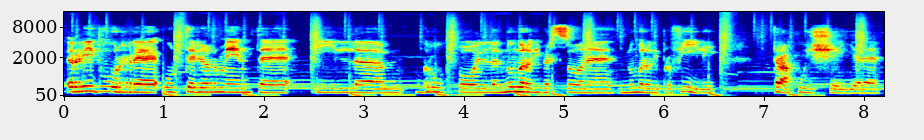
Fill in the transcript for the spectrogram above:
ridurre ulteriormente il um, gruppo, il numero di persone, il numero di profili tra cui scegliere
